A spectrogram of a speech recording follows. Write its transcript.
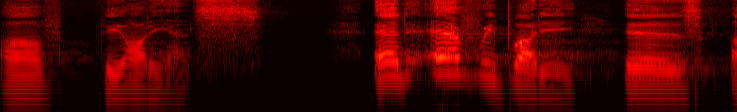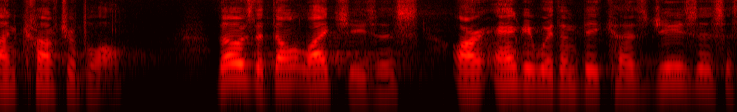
of the audience. And everybody is uncomfortable. Those that don't like Jesus are angry with him because Jesus is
